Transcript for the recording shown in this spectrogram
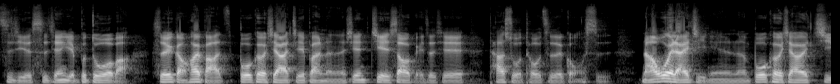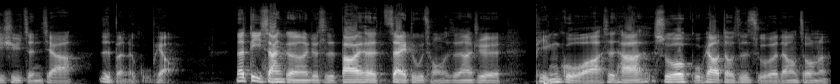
自己的时间也不多吧，所以赶快把波克夏接班人呢先介绍给这些他所投资的公司，然后未来几年呢，波克夏会继续增加日本的股票。那第三个呢，就是巴菲特再度重申，他觉得苹果啊是他所有股票投资组合当中呢，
